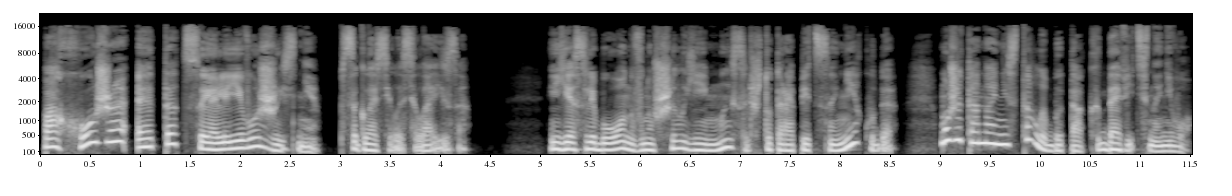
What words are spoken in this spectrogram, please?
«Похоже, это цель его жизни», — согласилась Лаиза. Если бы он внушил ей мысль, что торопиться некуда, может, она не стала бы так давить на него.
